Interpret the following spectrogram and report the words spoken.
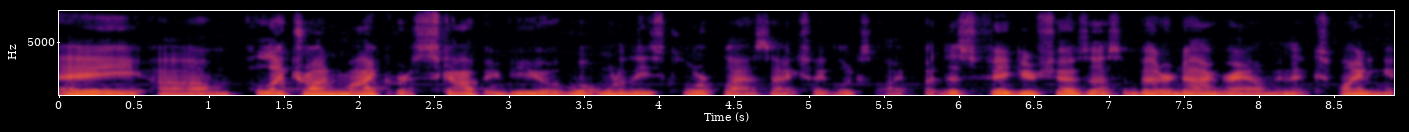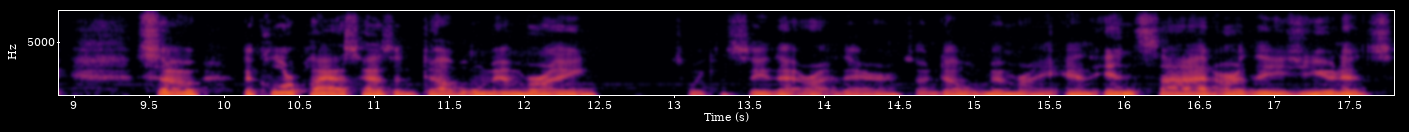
a um, electron microscopic view of what one of these chloroplasts actually looks like. But this figure shows us a better diagram in explaining it. So the chloroplast has a double membrane we can see that right there. So double membrane. And inside are these units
